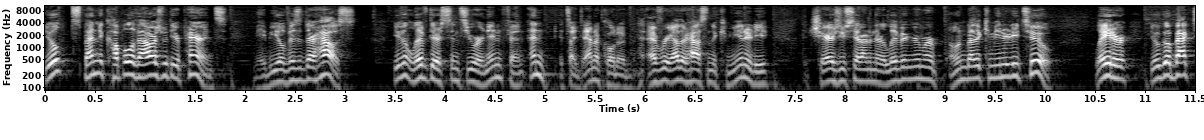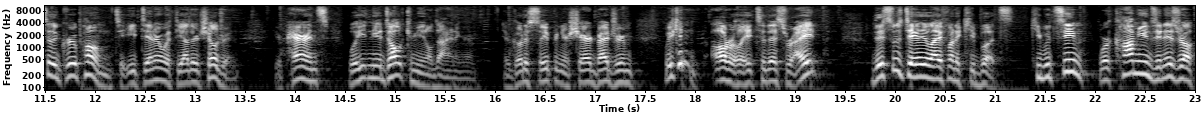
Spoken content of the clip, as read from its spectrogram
you'll spend a couple of hours with your parents. Maybe you'll visit their house. You haven't lived there since you were an infant, and it's identical to every other house in the community. The chairs you sit on in their living room are owned by the community too. Later, you'll go back to the group home to eat dinner with the other children. Your parents will eat in the adult communal dining room. You'll go to sleep in your shared bedroom. We can all relate to this, right? This was daily life on a kibbutz. Kibbutzim were communes in Israel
